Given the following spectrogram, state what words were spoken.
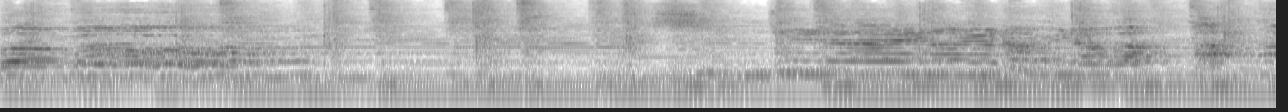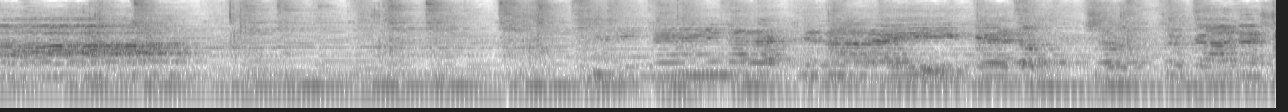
信じないのよ涙は君いなだけならいいけどちょっと悲し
